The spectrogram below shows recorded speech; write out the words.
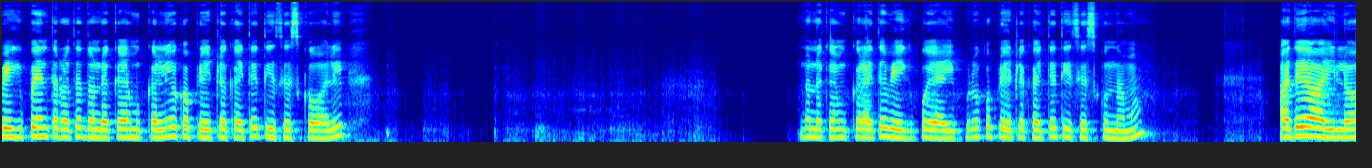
వేగిపోయిన తర్వాత దొండకాయ ముక్కల్ని ఒక ప్లేట్లోకి అయితే తీసేసుకోవాలి. దొండకాయ ముక్కలు అయితే వేగిపోయాయి. ఇప్పుడు ఒక ప్లేట్లోకి అయితే తీసేసుకుందాము. అదే ఆయిల్లో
